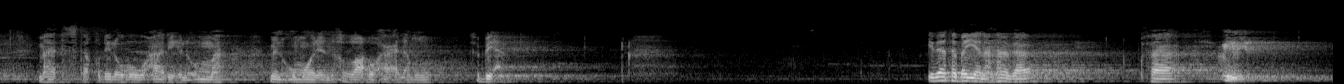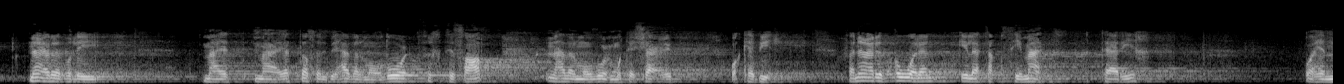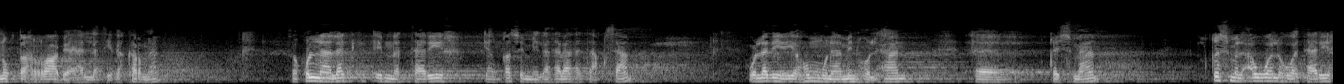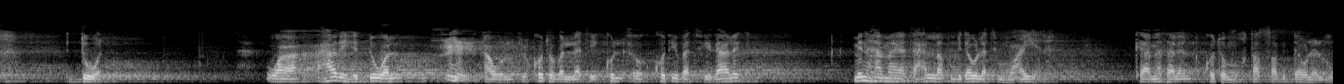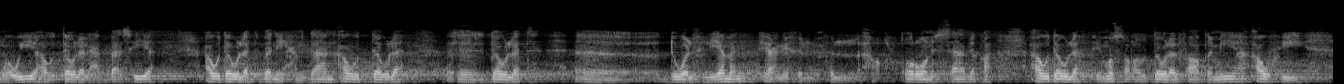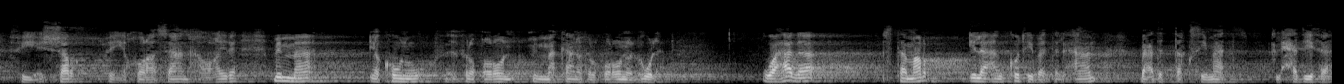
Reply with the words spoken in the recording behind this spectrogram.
ما تستقبله هذه الأمة من أمور الله أعلم بها. إذا تبين هذا فنعرض لما ما يتصل بهذا الموضوع في اختصار أن هذا الموضوع متشعب وكبير. فنعرض أولا إلى تقسيمات التاريخ وهي النقطة الرابعة التي ذكرنا. فقلنا لك إن التاريخ ينقسم إلى ثلاثة أقسام والذي يهمنا منه الآن آه، قسمان. القسم الأول هو تاريخ الدول. وهذه الدول أو الكتب التي كتبت في ذلك منها ما يتعلق بدولة معينة كمثلا كتب مختصة بالدولة الأموية أو الدولة العباسية أو دولة بني حمدان أو الدولة آه، دولة آه، دول في اليمن يعني في القرون السابقة أو دولة في مصر أو الدولة الفاطمية أو في في الشرق في خراسان أو غيره مما يكون في القرون مما كان في القرون الأولى. وهذا استمر إلى أن كتبت الآن بعد التقسيمات الحديثة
